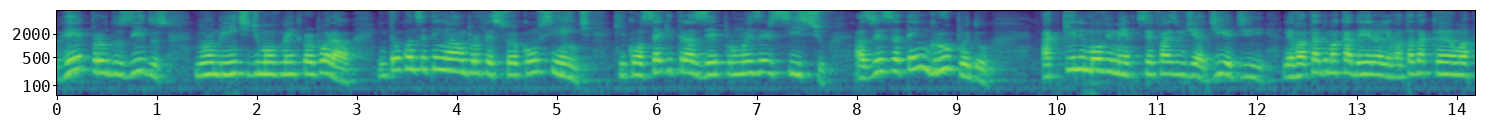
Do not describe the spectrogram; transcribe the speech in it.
reproduzidos no ambiente de movimento corporal. Então, quando você tem lá um professor consciente que consegue trazer para um exercício, às vezes até em grupo, Edu, aquele movimento que você faz no dia a dia de levantar de uma cadeira, levantar da cama,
